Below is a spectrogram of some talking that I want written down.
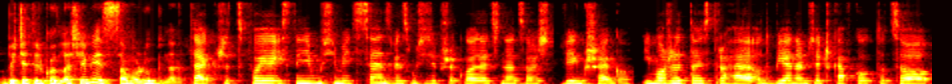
bycie tylko dla siebie jest samolubne. Tak, że twoje istnienie musi mieć sens, więc musi się przekładać na coś większego. I może to jest trochę, odbija nam się czkawką to, co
